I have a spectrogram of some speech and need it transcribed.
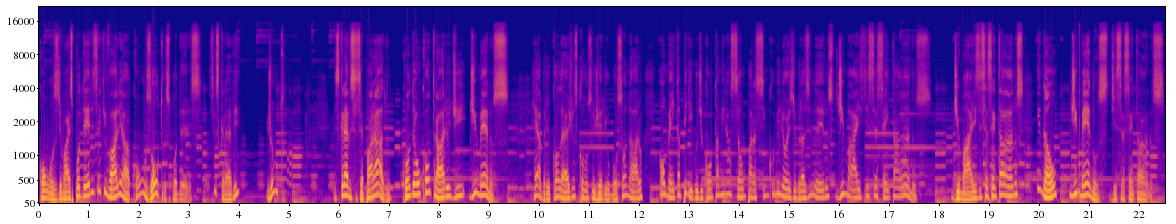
com os demais poderes equivale a com os outros poderes. Se escreve junto. Escreve-se separado quando é o contrário de de menos. Reabrir colégios, como sugeriu Bolsonaro, aumenta perigo de contaminação para 5 milhões de brasileiros de mais de 60 anos. De mais de 60 anos e não de menos de 60 anos.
